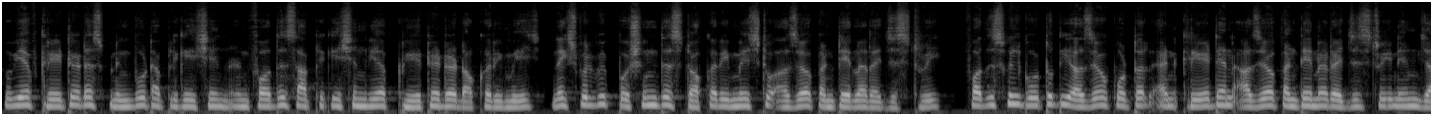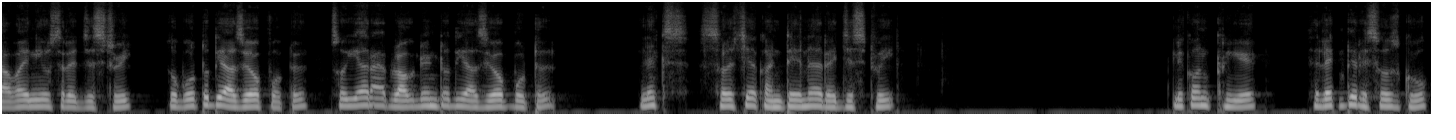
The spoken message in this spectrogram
So we have created a Spring Boot application and for this application we have created a Docker image. Next we'll be pushing this Docker image to Azure Container Registry. For this we'll go to the Azure portal and create an Azure Container Registry named Java News Registry. So go to the Azure portal. So here I've logged into the Azure portal. Next search a container registry. Click on create Select the resource group.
